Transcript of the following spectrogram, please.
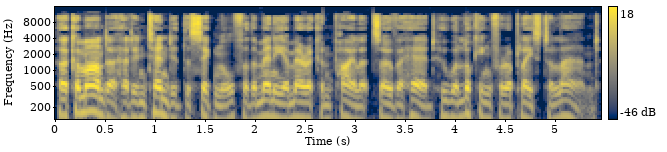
Her commander had intended the signal for the many American pilots overhead who were looking for a place to land.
